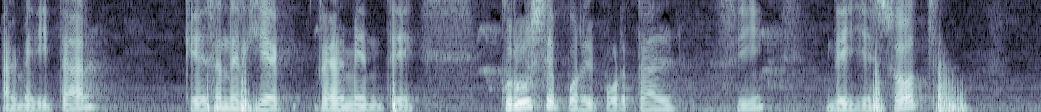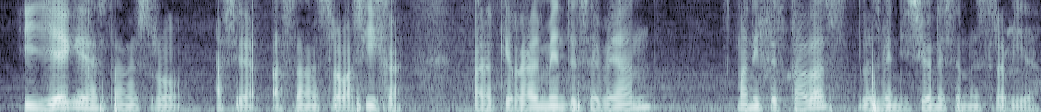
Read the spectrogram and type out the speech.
al meditar, que esa energía realmente cruce por el portal ¿sí? de Yesod y llegue hasta, nuestro, hacia, hasta nuestra vasija, para que realmente se vean manifestadas las bendiciones en nuestra vida.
